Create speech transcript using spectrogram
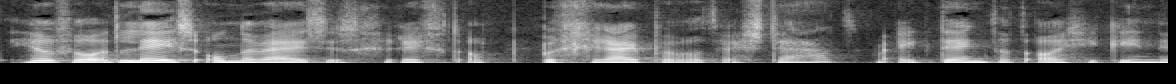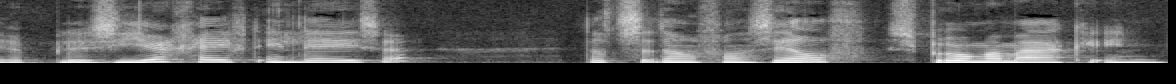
Heel veel leesonderwijs is gericht op begrijpen wat er staat. Maar ik denk dat als je kinderen plezier geeft in lezen, dat ze dan vanzelf sprongen maken in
